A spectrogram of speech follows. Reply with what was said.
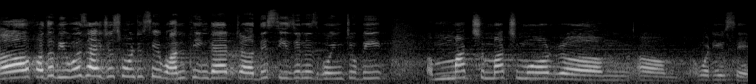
Uh, for the viewers, I just want to say one thing that uh, this season is going to be uh, much, much more, um, um, what do you say,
